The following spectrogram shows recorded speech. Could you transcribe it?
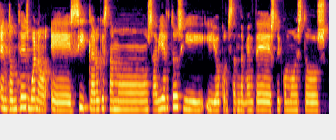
Entonces, bueno, eh, sí, claro que estamos abiertos y, y, yo constantemente estoy como estos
